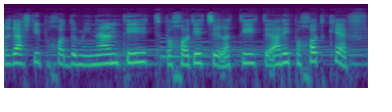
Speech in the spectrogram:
הרגשתי פחות דומיננטית, פחות יצירתית, היה לי פחות כיף.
